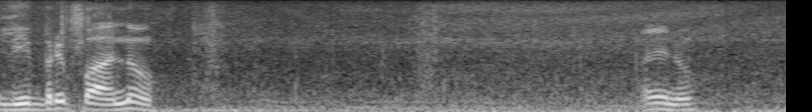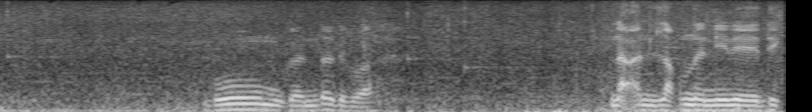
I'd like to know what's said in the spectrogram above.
Libre pa, ano? Ayun, oh. Boom, ganda, di ba? Na-unlock na ni Nedic.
